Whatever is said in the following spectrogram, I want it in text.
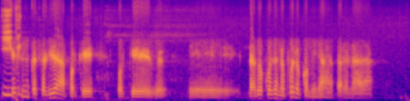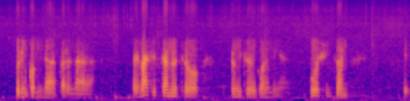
Y, Es una casualidad porque porque eh, las dos cosas no fueron combinadas para nada. Fueron combinadas para nada. Además está nuestro ministro de Economía Washington. eh,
